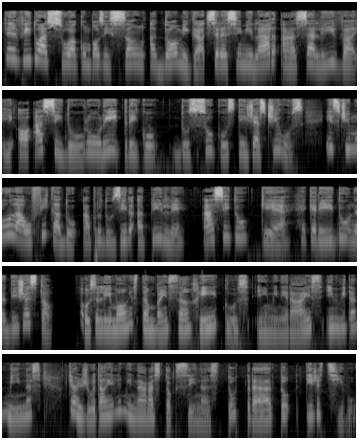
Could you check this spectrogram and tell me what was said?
Devido à sua composição atômica ser similar à saliva e ao ácido clorídrico dos sucos digestivos, estimula o fígado a produzir a bile, ácido que é requerido na digestão. Os limões também são ricos em minerais e vitaminas que ajudam a eliminar as toxinas do trato digestivo.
